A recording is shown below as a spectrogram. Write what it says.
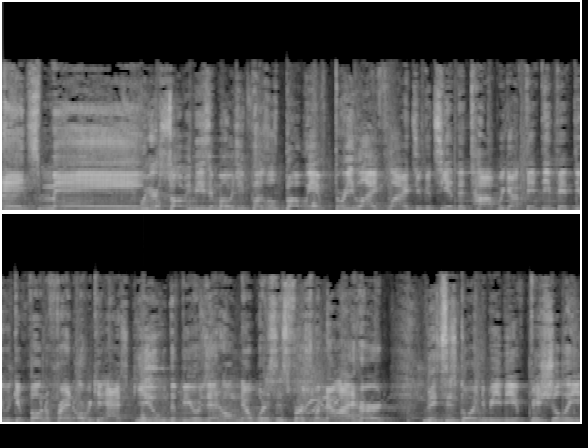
It's me. We are solving these emoji puzzles, but we have three lifelines. You can see at the top. We got 50-50. We can phone a friend, or we can ask you, the viewers at home. Now, what is this first one? Now, I heard this is going to be the officially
